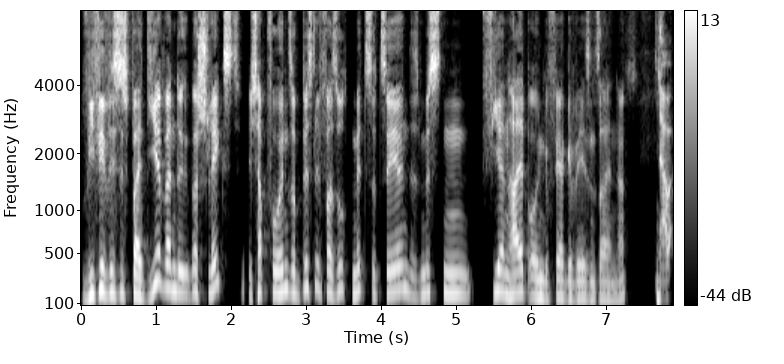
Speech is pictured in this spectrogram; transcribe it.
Wie viel ist es bei dir, wenn du überschlägst? Ich habe vorhin so ein bisschen versucht mitzuzählen. Das müssten viereinhalb ungefähr gewesen sein, ne? Ja,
